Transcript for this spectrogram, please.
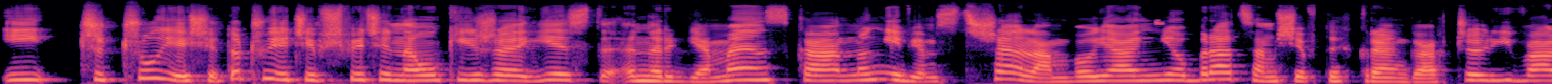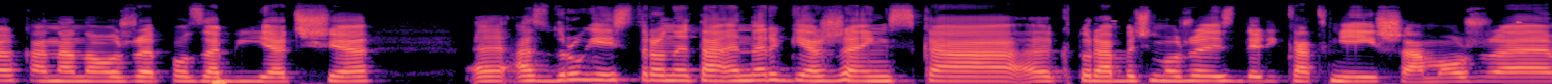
I czy czuje się, to czujecie w świecie nauki, że jest energia męska? No nie wiem, strzelam, bo ja nie obracam się w tych kręgach, czyli walka na noże, pozabijać się, e, a z drugiej strony ta energia żeńska, e, która być może jest delikatniejsza, może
